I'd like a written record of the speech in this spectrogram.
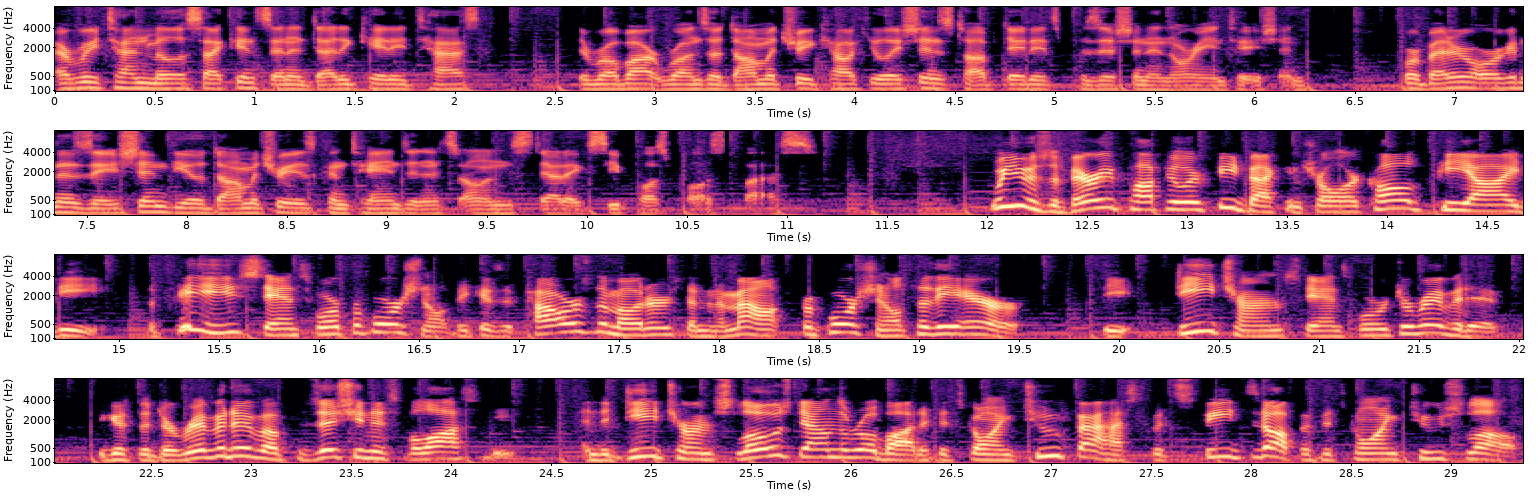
Every 10 milliseconds in a dedicated task, the robot runs odometry calculations to update its position and orientation. For better organization, the odometry is contained in its own static C++ class. We use a very popular feedback controller called PID. The P stands for proportional because it powers the motors at an amount proportional to the error. The D term stands for derivative because the derivative of position is velocity, and the D term slows down the robot if it's going too fast but speeds it up if it's going too slow.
